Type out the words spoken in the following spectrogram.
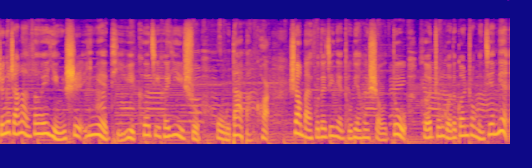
整个展览分为影视、音乐、体育、科技和艺术五大板块，上百幅的经典图片会首度和中国的观众们见面。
